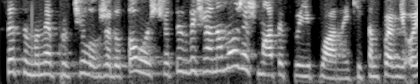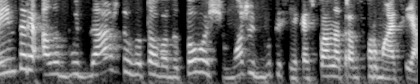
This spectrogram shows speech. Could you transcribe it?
все це мене привчило вже до того, що ти звичайно можеш мати свої плани, якісь там певні орієнтири, але будь завжди готова до того, що може відбутися якась певна трансформація.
